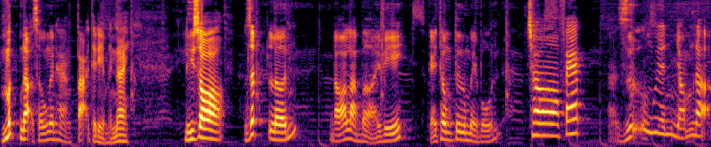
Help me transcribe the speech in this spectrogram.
mức nợ xấu ngân hàng tại thời điểm hiện nay. Lý do rất lớn đó là bởi vì cái thông tư 14 cho phép giữ nguyên nhóm nợ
